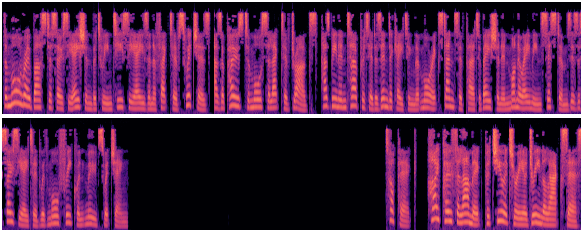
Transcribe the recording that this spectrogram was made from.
The more robust association between TCAs and affective switches, as opposed to more selective drugs, has been interpreted as indicating that more extensive perturbation in monoamine systems is associated with more frequent mood switching. Hypothalamic pituitary adrenal axis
